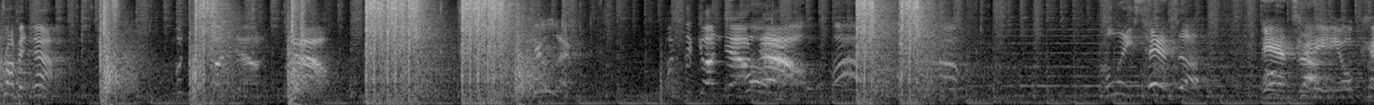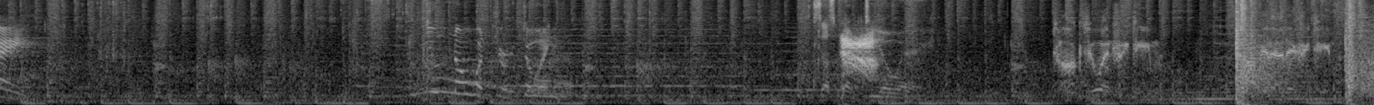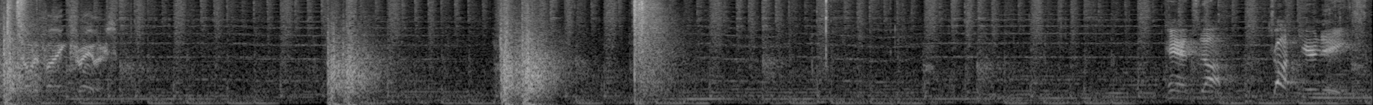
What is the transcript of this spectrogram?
Drop it now! Put the gun down now! Kill them! Put the gun down oh. now! Oh. Oh. Police, hands up! Hands okay, up! Okay, okay. You know what you're doing? Suspect ah. DOA. TOC to entry team. Copy that entry team. Notifying trailers. Hands up. Drop your knees.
